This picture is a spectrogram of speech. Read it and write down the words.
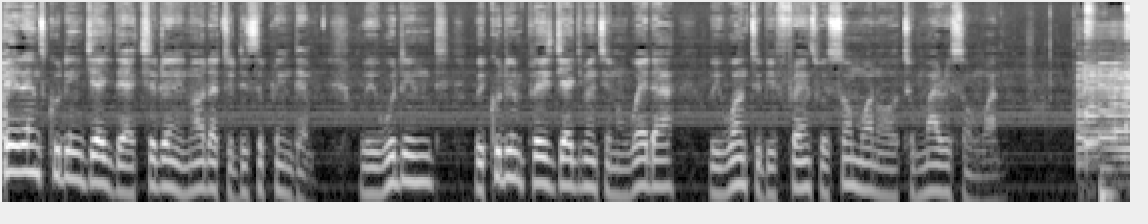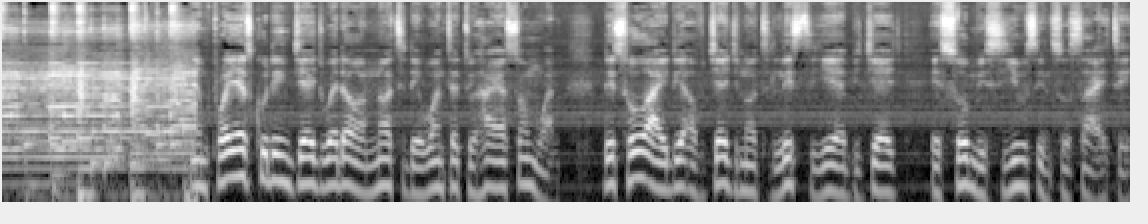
Parents couldn't judge their children in order to discipline them. We wouldn't we couldn't place judgment on whether we want to be friends with someone or to marry someone. Employers couldn't judge whether or not they wanted to hire someone. This whole idea of judge not, list year be judged is so misused in society.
